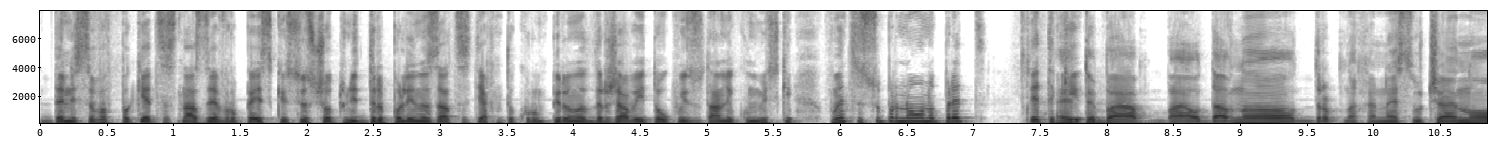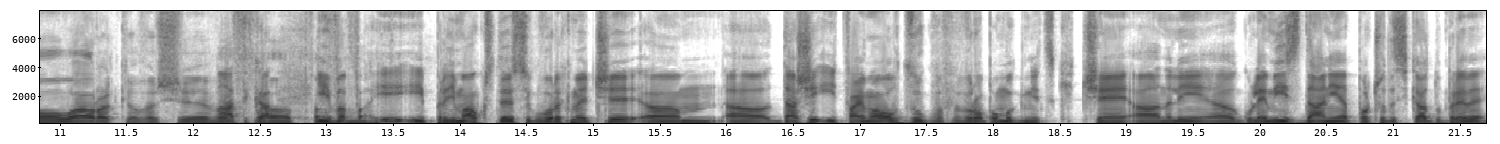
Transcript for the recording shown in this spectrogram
да не са в пакет с нас за Европейския съюз, защото ни дърпали назад с тяхната корумпирана държава и толкова изостанали економически, в момента са супер много напред. Те таки... Е, те бая, бая отдавна дръпнаха. Не случайно Лаура Къваш е в А, така. това И, в, и, и преди малко с тебе си говорихме, че ам, а, даже и това има отзвук в Европа Магницки, че а, нали, а, големи издания почват да си казват, добре бе,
